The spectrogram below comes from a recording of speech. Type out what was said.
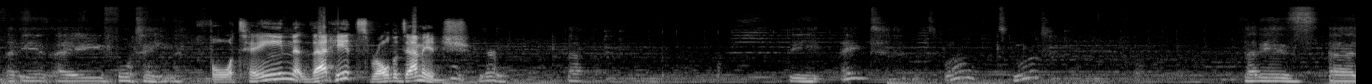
That is a 14. 14. That hits. Roll the damage. Yeah. Uh, the 8 as well. That's good. That is uh,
